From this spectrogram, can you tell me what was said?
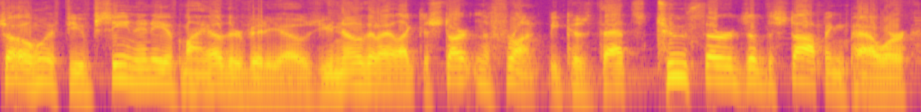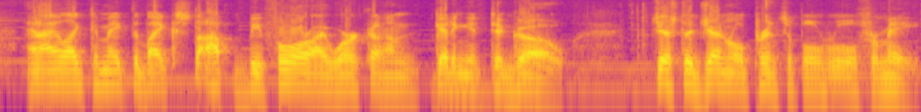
So if you've seen any of my other videos, you know that I like to start in the front because that's two-thirds of the stopping power and I like to make the bike stop before I work on getting it to go. Just a general principle rule for me.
